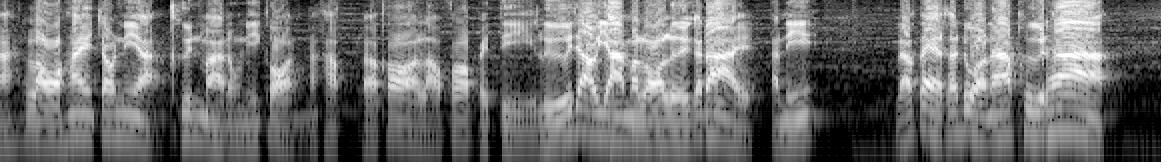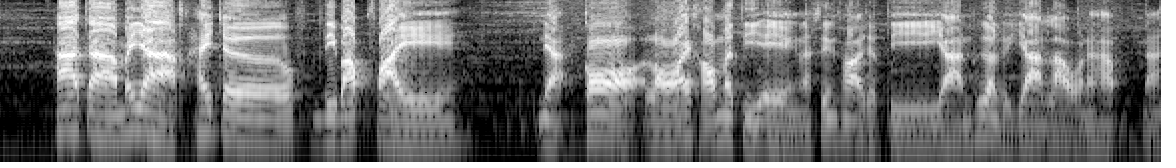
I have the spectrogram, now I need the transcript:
นะรอให้เจ้าเนี่ยขึ้นมาตรงนี้ก่อนนะครับ แล้วก็เราก็ไปตีหรือจะเอายานมารอเลยก็ได้ อันนี้แล้วแต่สะดวกนะครับคือถ้าถ้าจะไม่อยากให้เจอดีบัฟไฟเนี่ยก็รอให้เขามาตีเองนะซึ่งเขาอาจจะตียานเพื่อนหรือยานเรานะครับนะ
